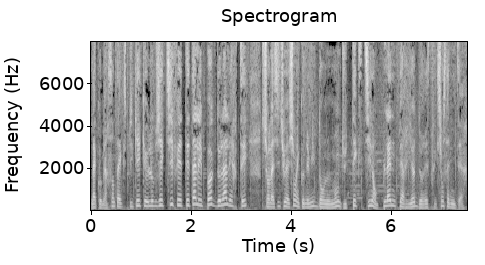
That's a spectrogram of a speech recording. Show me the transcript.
La commerçante a expliqué que l'objectif était à l'époque de l'alerter sur la situation économique dans le monde du textile en pleine période de restrictions sanitaires.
